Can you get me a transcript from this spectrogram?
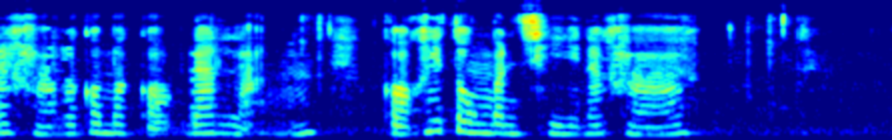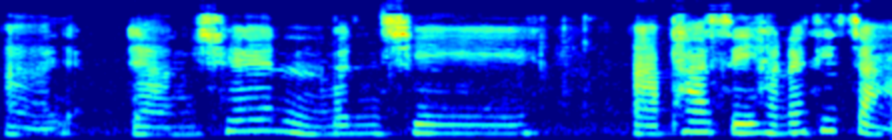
นะคะ แล้วก็มากรอกด้านหลัง กรอกให้ตรงบัญชีนะคะ อย่างเช่นบัญชีภาษีหักหน้าที่จ่า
